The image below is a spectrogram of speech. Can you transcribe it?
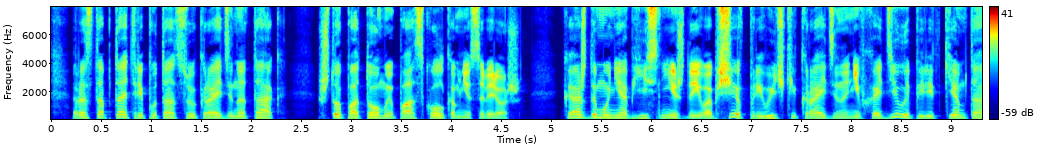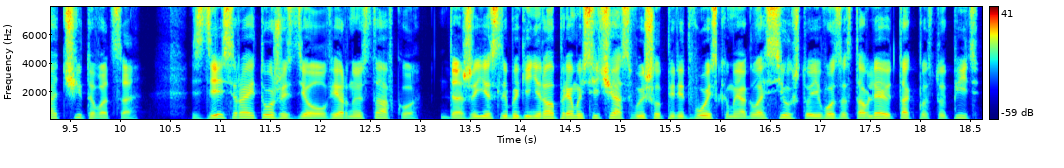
– растоптать репутацию Крайдена так, что потом и по осколкам не соберешь. Каждому не объяснишь, да и вообще в привычке Крайдена не входило перед кем-то отчитываться. Здесь Рай тоже сделал верную ставку – даже если бы генерал прямо сейчас вышел перед войском и огласил, что его заставляют так поступить,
